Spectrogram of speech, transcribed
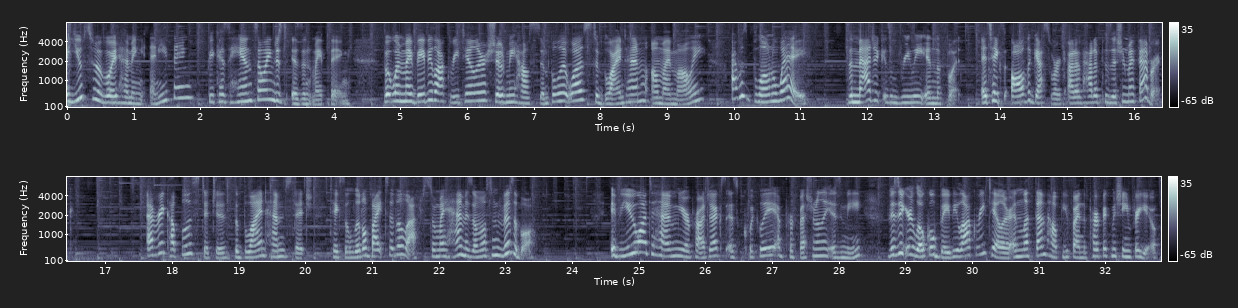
used to avoid hemming anything because hand sewing just isn't my thing. But when my Baby Lock retailer showed me how simple it was to blind hem on my Molly, I was blown away. The magic is really in the foot. It takes all the guesswork out of how to position my fabric. Every couple of stitches, the blind hem stitch takes a little bite to the left so my hem is almost invisible. If you want to hem your projects as quickly and professionally as me, visit your local Baby Lock retailer and let them help you find the perfect machine for you.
